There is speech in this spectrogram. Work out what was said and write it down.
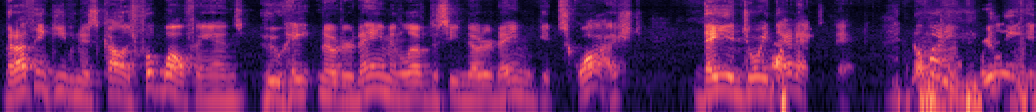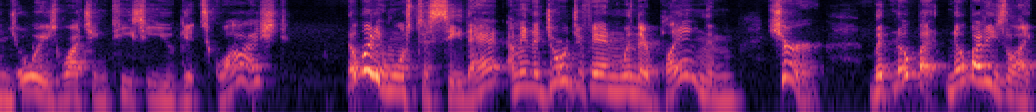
but I think even as college football fans who hate Notre Dame and love to see Notre Dame get squashed, they enjoyed that aspect. Nobody really enjoys watching TCU get squashed. Nobody wants to see that. I mean, a Georgia fan when they're playing them, sure, but nobody nobody's like,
